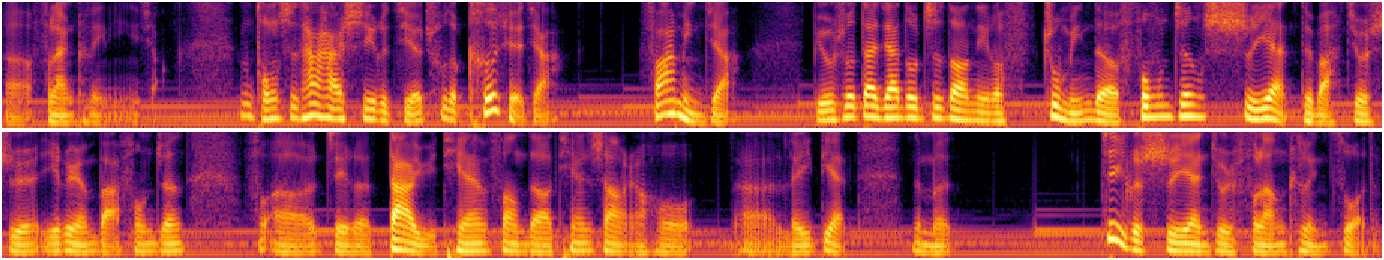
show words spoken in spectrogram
呃富兰克林的影响。那么同时，他还是一个杰出的科学家、发明家。比如说，大家都知道那个著名的风筝试验，对吧？就是一个人把风筝，呃，这个大雨天放到天上，然后呃雷电。那么这个试验就是富兰克林做的。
